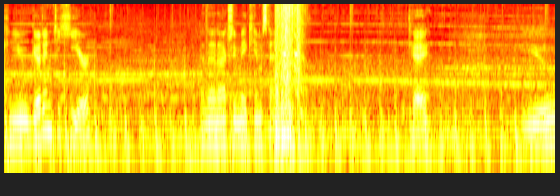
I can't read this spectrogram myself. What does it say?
can you get into here? And then actually make him stand. Okay. You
